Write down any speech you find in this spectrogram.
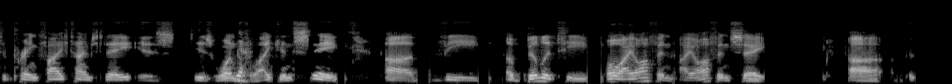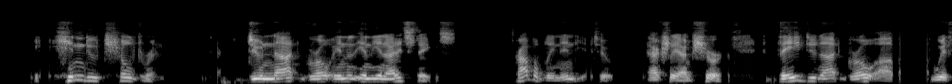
to praying five times a day is is wonderful. I can say uh, the ability. Oh, I often I often say, uh, Hindu children do not grow in in the United States, probably in India too. Actually, I'm sure they do not grow up with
